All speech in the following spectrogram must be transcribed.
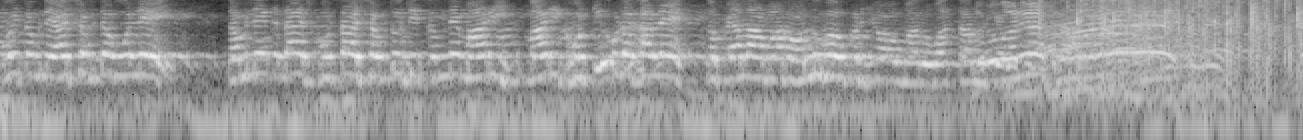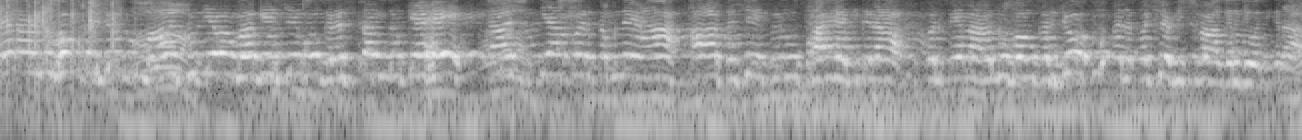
કોઈ તમને અશબ્દ બોલે તમને કદાચ ખોટા શબ્દોથી તમને મારી મારી ખોટી ઓળખ આલે તો પહેલા મારો અનુભવ કરજો આવું મારું માતાનું છે. છે. પહેલા અનુભવ કરજો કે માં શું કહેવા માંગે છે કોઈ રસ્તામાં તો કહે આ જગ્યા પર તમને આ આ થશે પેલું થાય દીકરા પણ પહેલા અનુભવ કરજો અને પછી વિશ્વાસ કરજો દીકરા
